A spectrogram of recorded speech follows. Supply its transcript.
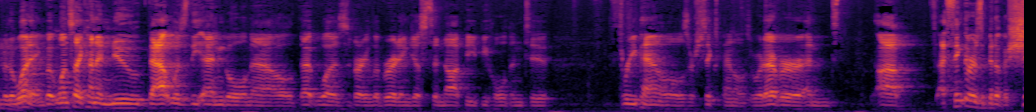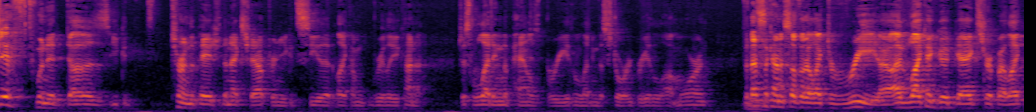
for the wedding. But once I kind of knew that was the end goal now, that was very liberating just to not be beholden to three panels or six panels or whatever. And uh, I think there was a bit of a shift when it does. You could turn the page to the next chapter and you could see that like I'm really kind of just letting the panels breathe and letting the story breathe a lot more. And, but that's the kind of stuff that I like to read. I, I like a good gag strip. I like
